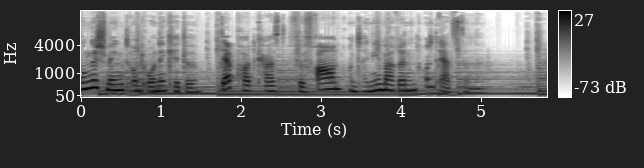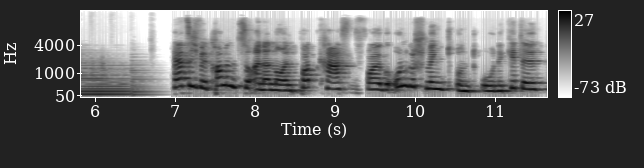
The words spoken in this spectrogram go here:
Ungeschminkt und ohne Kittel. Der Podcast für Frauen, Unternehmerinnen und Ärztinnen. Herzlich willkommen zu einer neuen Podcast-Folge Ungeschminkt und ohne Kittel.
